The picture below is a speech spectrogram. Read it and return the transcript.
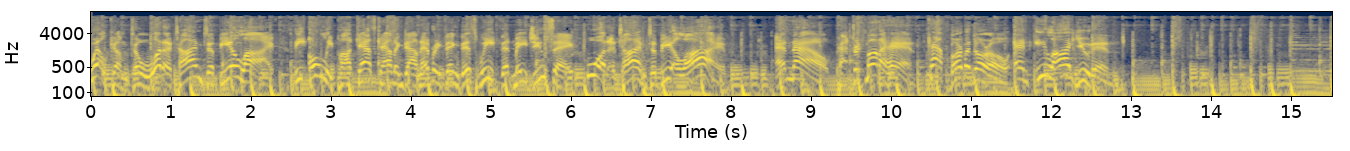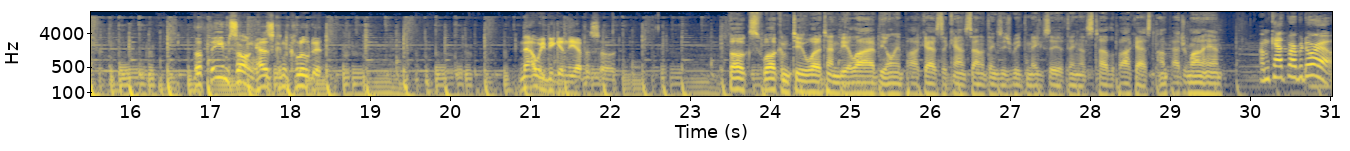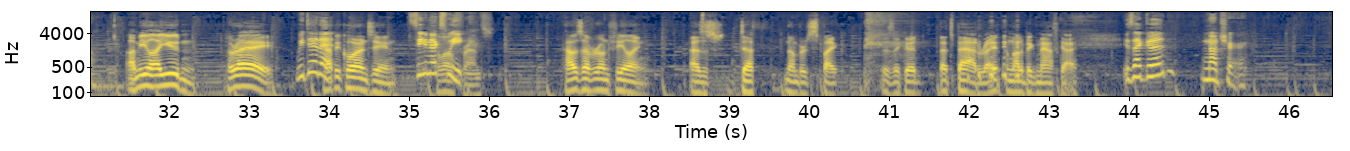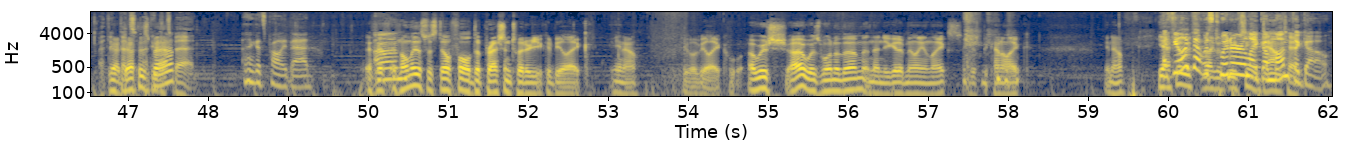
Welcome to What a Time to Be Alive, the only podcast counting down everything this week that made you say, What a Time to Be Alive. And now, Patrick Monahan, Kath Barbadoro, and Eli Yudin. The theme song has concluded. Now we begin the episode. Folks, welcome to What a Time to Be Alive, the only podcast that counts down the things each week to make you say the thing that's the title of the podcast. I'm Patrick Monahan. I'm Kath Barbadoro. I'm Eli Yudin. Hooray! We did it. Happy quarantine. See you next Hello, week. friends. How's everyone feeling as death numbers spike? Is it good? That's bad, right? I'm not a big math guy. Is that good? Not sure. I think Yeah, that's, death is I think that's bad? bad. I think it's probably bad. If, if, if only this was still full depression Twitter, you could be like, you know, people would be like, I wish I was one of them, and then you get a million likes. Just be kind of like, you know. Yeah, I feel like that was we've- Twitter like a month downtick. ago.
